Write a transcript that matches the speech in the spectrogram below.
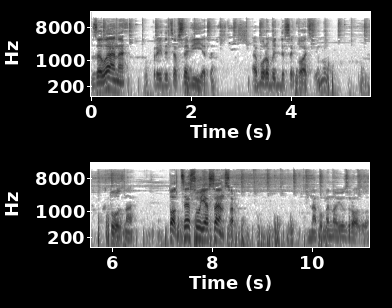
зелене, прийдеться все віяти. Або робити десикацію. Ну, хто знає. Так, це соя сенсор. Напоминаю зразу.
